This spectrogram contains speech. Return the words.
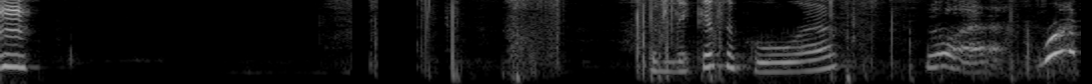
أمم. واللي كسب هو رؤى وات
